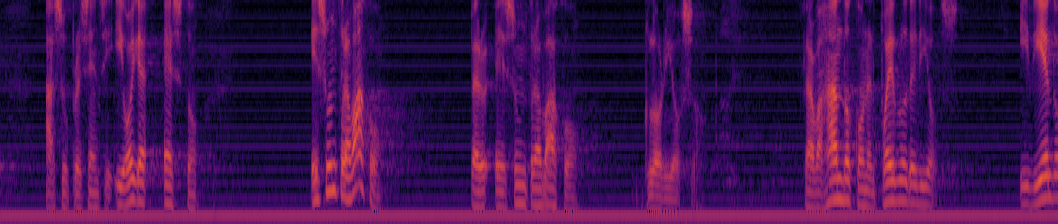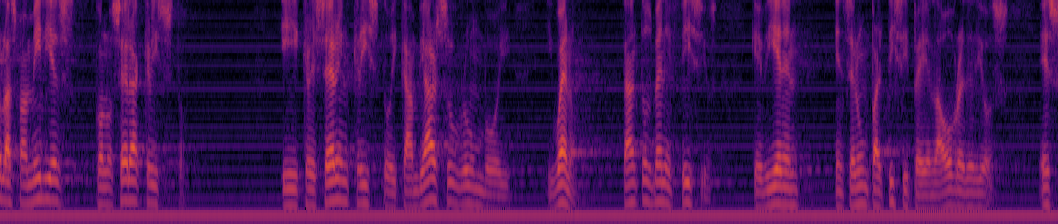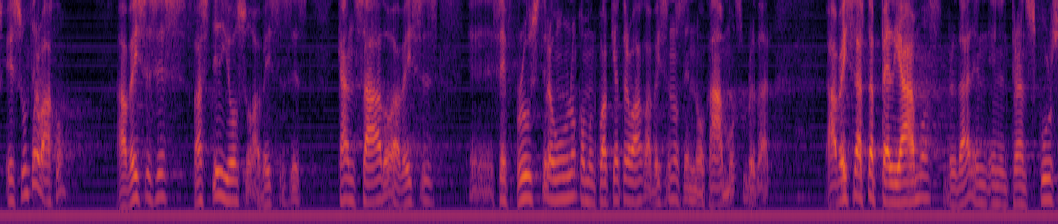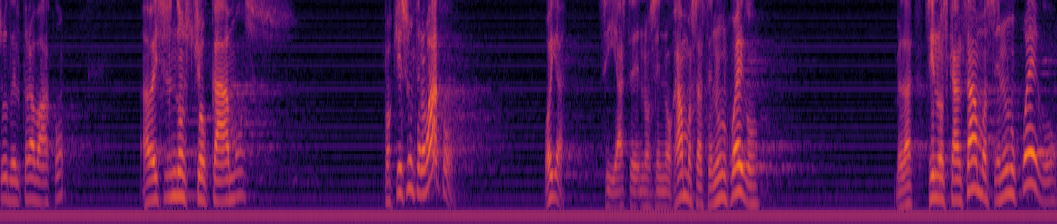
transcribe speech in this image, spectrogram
a su presencia. Y oiga esto, es un trabajo, pero es un trabajo glorioso. Trabajando con el pueblo de Dios y viendo las familias conocer a Cristo y crecer en Cristo y cambiar su rumbo y, bueno, tantos beneficios que vienen en ser un partícipe en la obra de Dios. Es, es un trabajo, a veces es fastidioso, a veces es cansado, a veces eh, se frustra uno como en cualquier trabajo, a veces nos enojamos, ¿verdad? A veces hasta peleamos, ¿verdad? En, el transcurso del trabajo. A veces nos chocamos, porque es un trabajo. Oiga, si hasta nos enojamos hasta en un juego, ¿verdad? Si nos cansamos en un juego,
